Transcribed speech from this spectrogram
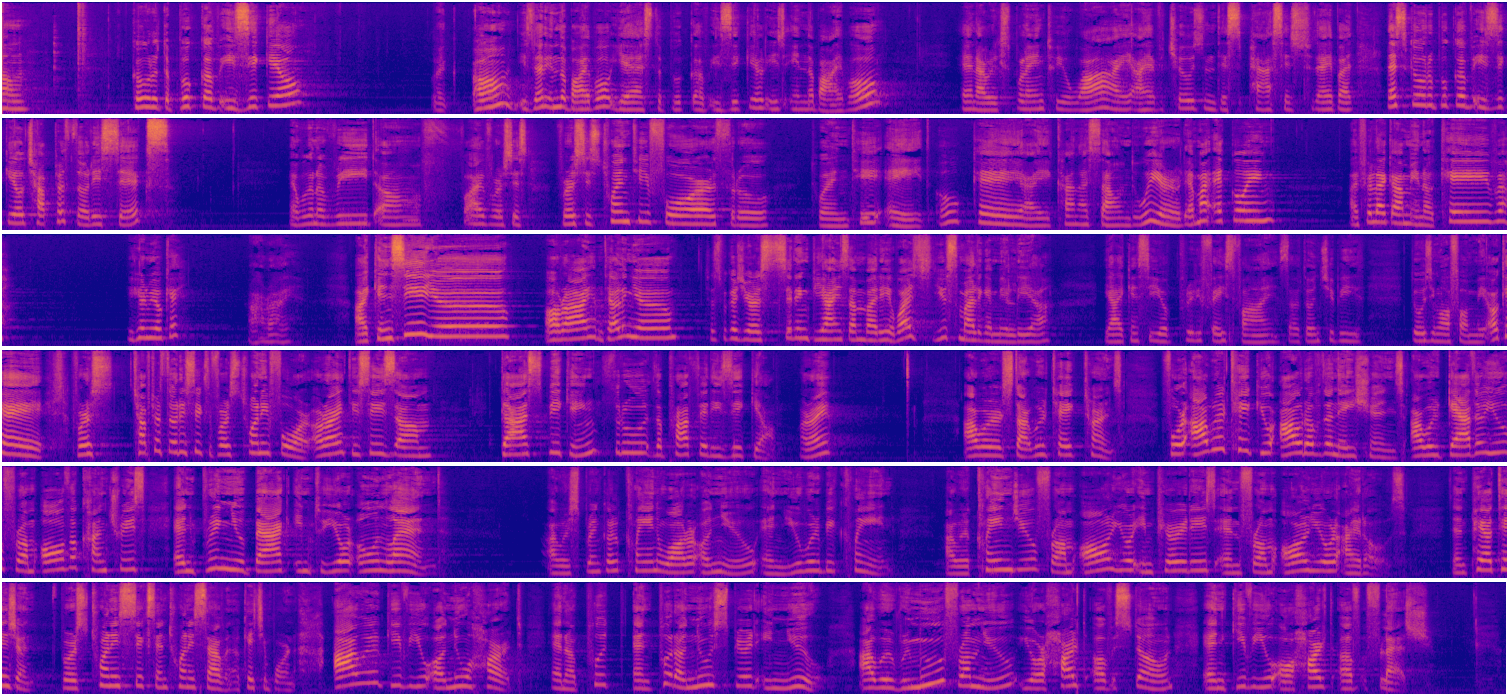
um, go to the book of Ezekiel. Like, oh, is that in the Bible? Yes, the book of Ezekiel is in the Bible. And I will explain to you why I have chosen this passage today. But let's go to book of Ezekiel chapter 36. And we're going to read um, five verses, verses 24 through 28. Okay, I kind of sound weird. Am I echoing? I feel like I'm in a cave. You hear me okay? All right. I can see you. All right, I'm telling you. Just because you're sitting behind somebody, why is you smiling at me, Leah? Yeah, I can see your pretty face fine. So don't you be dozing off on me. Okay, verse chapter 36, verse 24. All right, this is um, God speaking through the prophet Ezekiel. All right, I will start. We'll take turns. For I will take you out of the nations. I will gather you from all the countries and bring you back into your own land. I will sprinkle clean water on you, and you will be clean. I will cleanse you from all your impurities and from all your idols. Then pay attention, verse 26 and 27. Okay, it's important. I will give you a new heart and a put and put a new spirit in you. I will remove from you your heart of stone and give you a heart of flesh.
